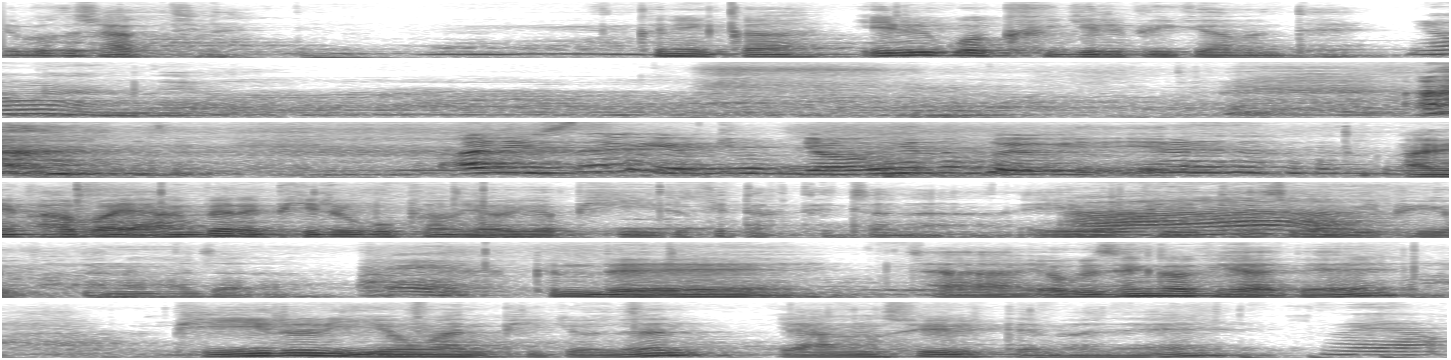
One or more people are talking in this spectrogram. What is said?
1보다 작지 음. 그러니까 1과 크기를 비교하면 돼 0은 안 돼요. 아니 쌤이 여기 0 해놓고 여기 1 해놓고 아니 봐봐 양변에 b를 곱하면 여기가 b 이렇게 딱 됐잖아 a와 아. b 대소관계 비교 가능하잖아 네. 근데 자 여기 생각해야 돼 b를 이용한 비교는 양수일 때만 해 왜요?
